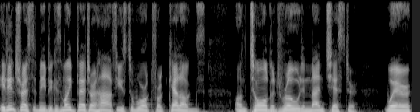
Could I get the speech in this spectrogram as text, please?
it interested me because my better half used to work for Kellogg's on Talbot Road in Manchester, where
